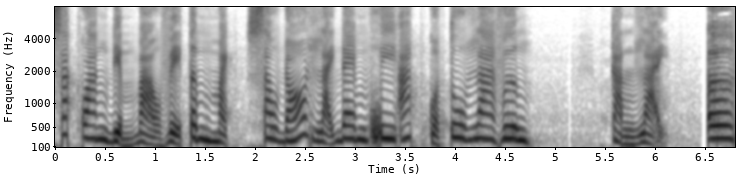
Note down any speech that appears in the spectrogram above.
Sắc quang điểm bảo vệ tâm mạch. Sau đó lại đem uy áp của Tu La Vương. Cản lại. Ơ.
